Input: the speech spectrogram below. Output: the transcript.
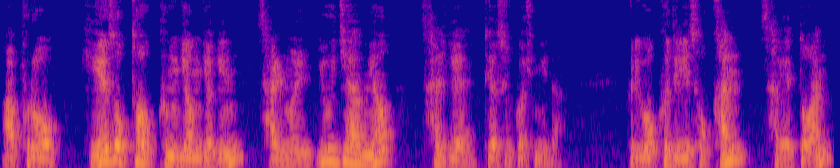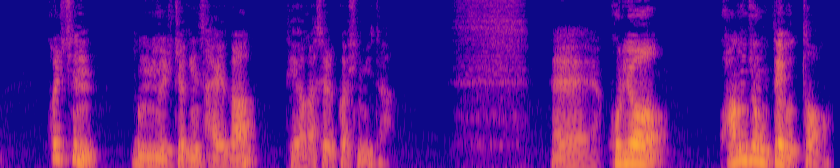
앞으로 계속 더 긍정적인 삶을 유지하며 살게 되었을 것입니다. 그리고 그들이 속한 사회 또한 훨씬 능률적인 사회가 되어갔을 것입니다. 고려 광종 때부터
